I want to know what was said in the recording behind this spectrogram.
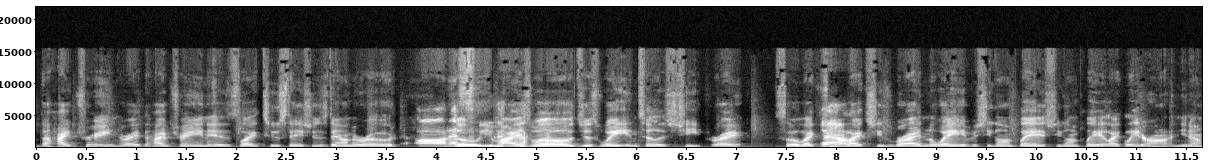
the hype train. Right, the hype train is like two stations down the road. oh, that's So you might as well just wait until it's cheap, right? So like it's not like she's riding the wave. If she gonna play it, she gonna play it like later on, you know?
